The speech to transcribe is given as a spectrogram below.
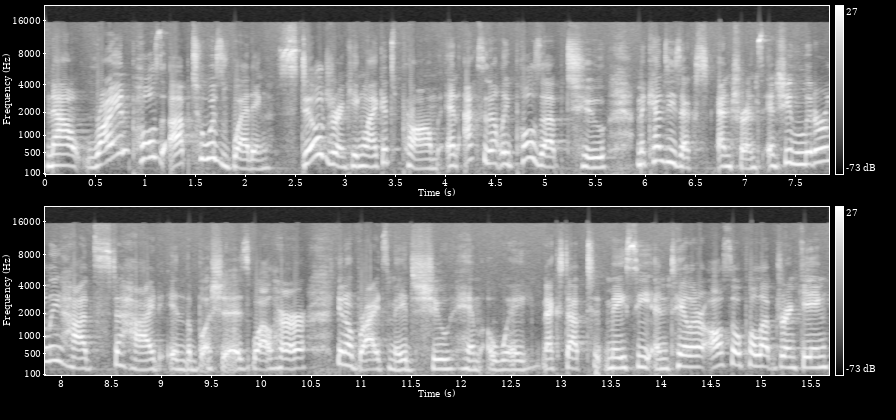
Now, Ryan pulls up to his wedding, still drinking like it's prom, and accidentally pulls up to Mackenzie's entrance, and she literally has to hide in the bushes while her, you know, bridesmaids shoo him away. Next up, to Maci and Taylor also pull up drinking,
